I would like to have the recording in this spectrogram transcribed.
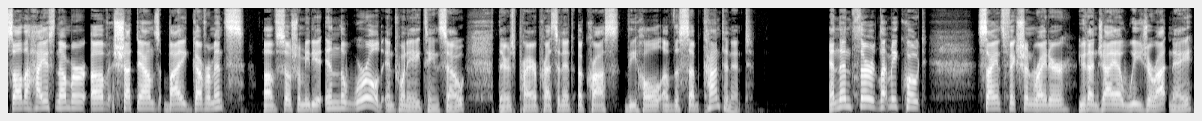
saw the highest number of shutdowns by governments of social media in the world in 2018. So there's prior precedent across the whole of the subcontinent. And then, third, let me quote science fiction writer Yudhanjaya Wijeratne.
